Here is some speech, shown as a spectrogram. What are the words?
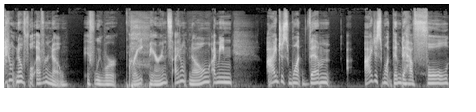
i don't know if we'll ever know if we were great parents i don't know i mean i just want them i just want them to have full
